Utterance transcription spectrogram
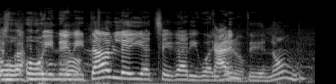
o, o inevitable e a chegar igualmente, claro. non?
